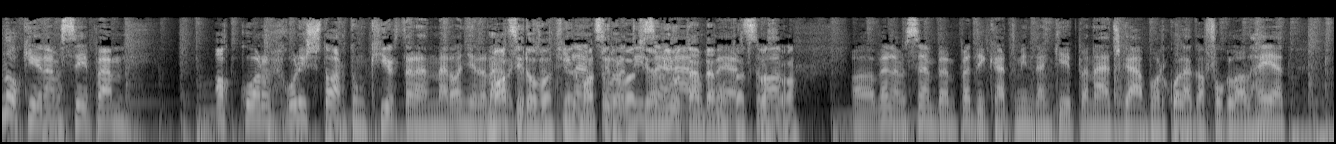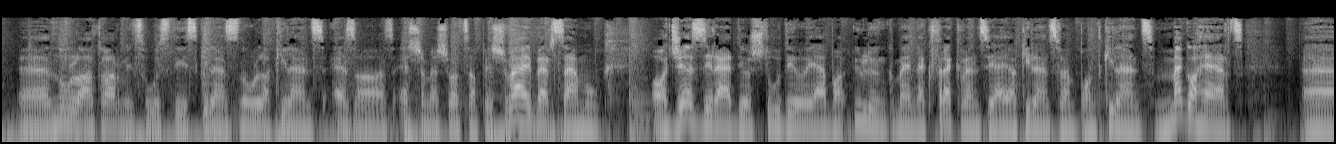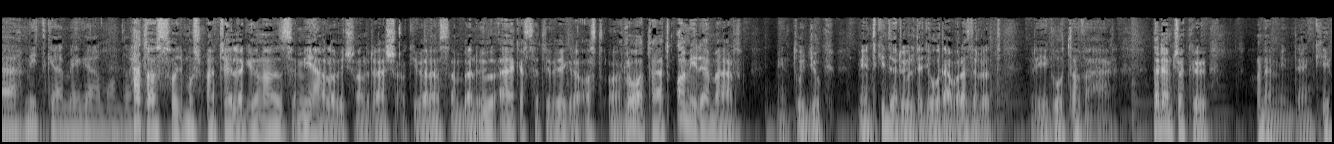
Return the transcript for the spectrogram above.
No kérem szépen, akkor hol is tartunk hirtelen, mert annyira rá Maci rovat jön, 9 Maci rovat jön, 13 miután bemutatkozol. A velem szemben pedig hát mindenképpen Ács Gábor kollega foglal helyet. Ö, 0 30 20 10 909 ez az SMS, WhatsApp és Viber számunk. A Jazzy Rádió stúdiójában ülünk, melynek frekvenciája 90.9 MHz. Mit kell még elmondani? Hát az, hogy most már tényleg jön az Mihálovics András, aki velem szemben ül, elkezdheti végre azt a rovatát, amire már, mint tudjuk, mint kiderült egy órával ezelőtt, régóta vár. De nem csak ő, hanem mindenki.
